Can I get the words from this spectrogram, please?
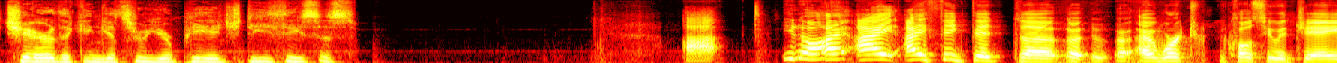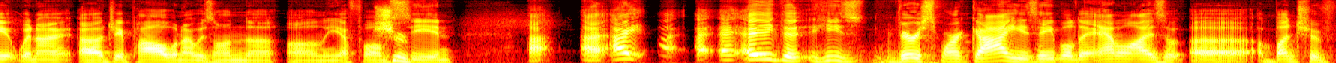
chair that can get through your PhD thesis? Uh, you know, I, I, I think that uh, uh, I worked closely with Jay when I uh, Jay Powell when I was on the on the FOMC, Sure. and I, I, I, I I think that he's a very smart guy. He's able to analyze a, a bunch of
